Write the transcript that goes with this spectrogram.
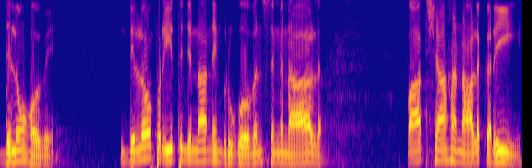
ਦਿਲੋਂ ਹੋਵੇ। ਦਿਲੋਂ ਪ੍ਰੀਤ ਜਿਨ੍ਹਾਂ ਨੇ ਗੁਰੂ ਗੋਬਿੰਦ ਸਿੰਘ ਨਾਲ ਪਾਤਸ਼ਾਹ ਨਾਲ ਕਰੀ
